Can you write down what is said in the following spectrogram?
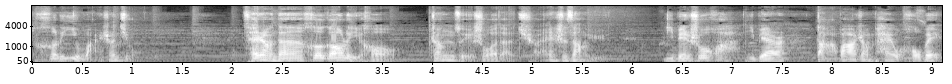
喝了一晚上酒。才让丹喝高了以后，张嘴说的全是藏语，一边说话一边大巴掌拍我后背。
